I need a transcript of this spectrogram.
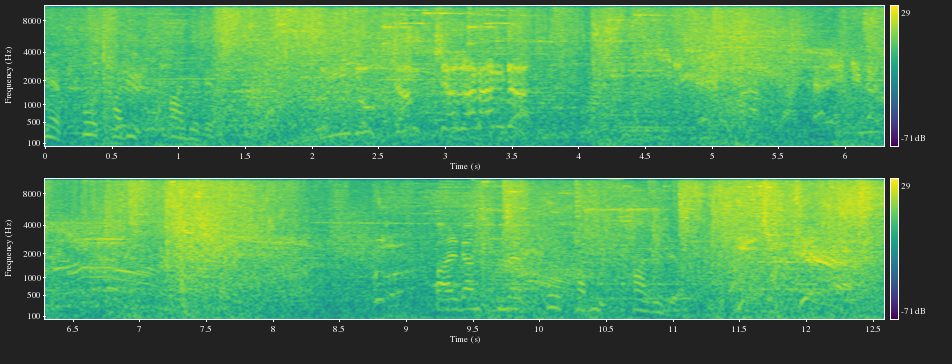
팀의 포탑이 파괴되었습니다. 눈도 깜짝 안 한다. 빨간 팀의 포탑이 파괴되었습니다.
